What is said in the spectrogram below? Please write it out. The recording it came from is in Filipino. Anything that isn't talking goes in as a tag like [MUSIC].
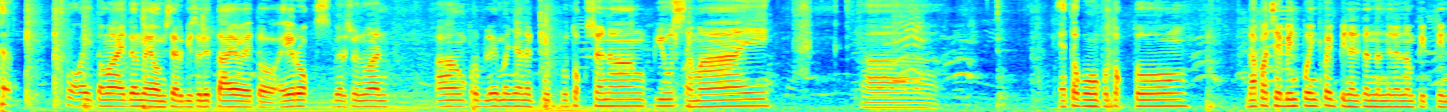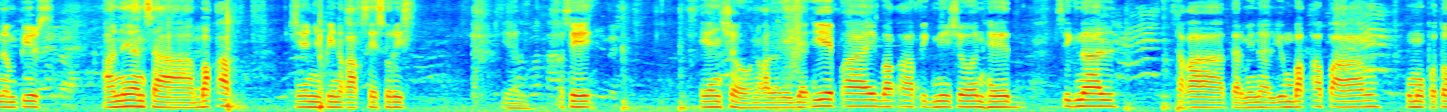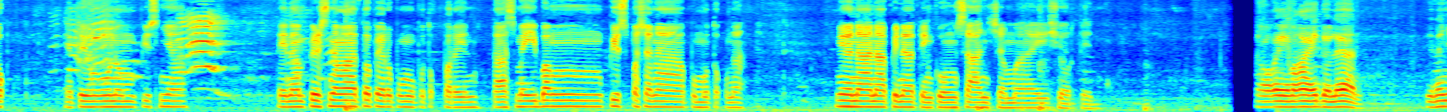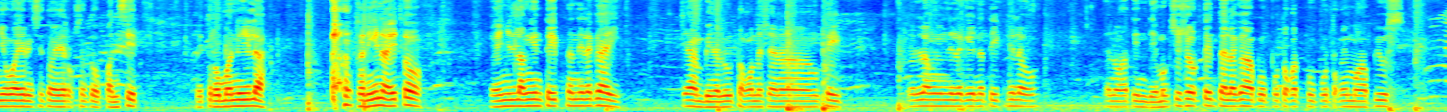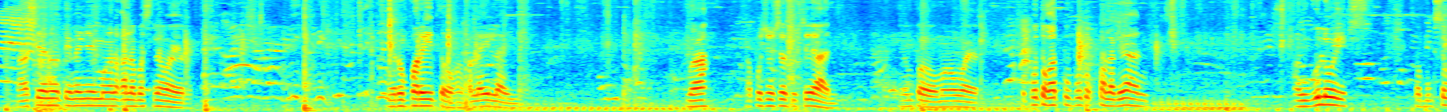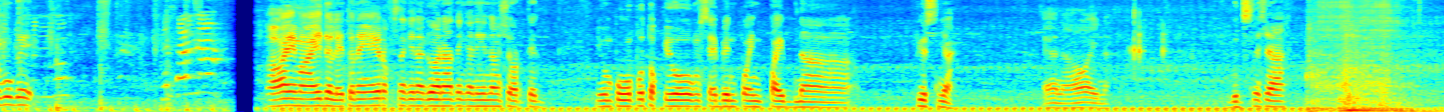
[LAUGHS] okay, ito mga idol, may home service ulit tayo. Ito, Aerox version 1. Ang problema niya, nagpuputok siya ng fuse sa may... Ah... ito, pumuputok tong... Dapat 7.5, pinalitan na nila ng 15 amperes. Ano yan, sa backup. Yan yung pinaka-accessories. Yan. Kasi, ayan siya, oh, nakalagay dyan. EFI, backup, ignition, head, signal, saka terminal. Yung backup ang pumuputok. Ito yung unang fuse niya. 10 amperes na nga to pero pumuputok pa rin. Tapos may ibang fuse pa siya na pumutok na. Ngayon nahanapin natin kung saan siya may shorted. Okay mga idol, ayan. Tingnan yung wirings nito, Aerox na to, pansit. Metro Manila. [COUGHS] Kanina ito. Ayan yun lang yung tape na nilagay. Ayan, binalutan ko na siya ng tape. Yan lang yung nilagay na tape nila oh. Ano katindi. Magsushorted talaga, puputok at puputok yung mga fuse. Kasi ano, tingnan nyo yung mga nakalabas na wire. Meron pa rito, nakalaylay. Diba? Tapos yung sa susiyan. Yan pa oh, mga wire. Puputok at puputok talaga yan. Ang gulo eh. Sabog-sabog eh. Okay mga idol, ito na yung Aerox na ginagawa natin kaninang shorted. Yung pumuputok yung 7.5 na fuse niya. Ayan na, okay na. Goods na siya.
